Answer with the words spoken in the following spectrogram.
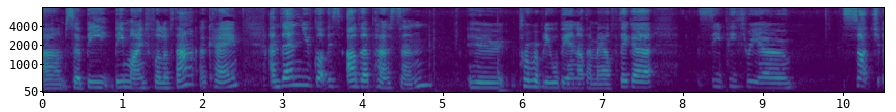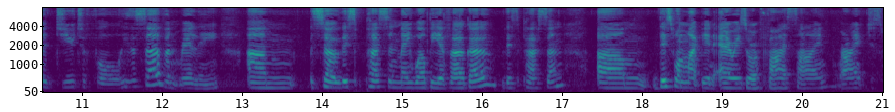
um, so be be mindful of that okay? And then you've got this other person who probably will be another male figure cp30 such a dutiful he's a servant really. Um, so this person may well be a virgo this person. Um, this one might be an aries or a fire sign right? Just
